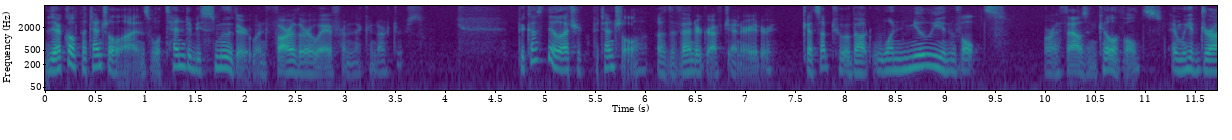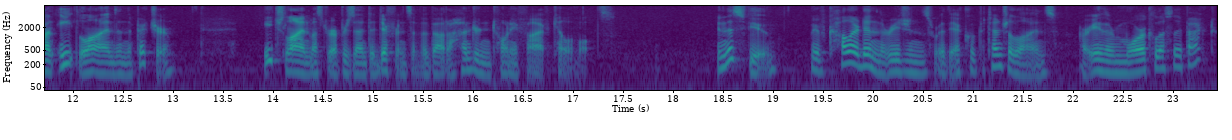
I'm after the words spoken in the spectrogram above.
The equipotential lines will tend to be smoother when farther away from the conductors. Because the electric potential of the Van de Graaff generator gets up to about 1 million volts, or 1,000 kilovolts, and we have drawn eight lines in the picture, each line must represent a difference of about 125 kilovolts. In this view, we have colored in the regions where the equipotential lines are either more closely packed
